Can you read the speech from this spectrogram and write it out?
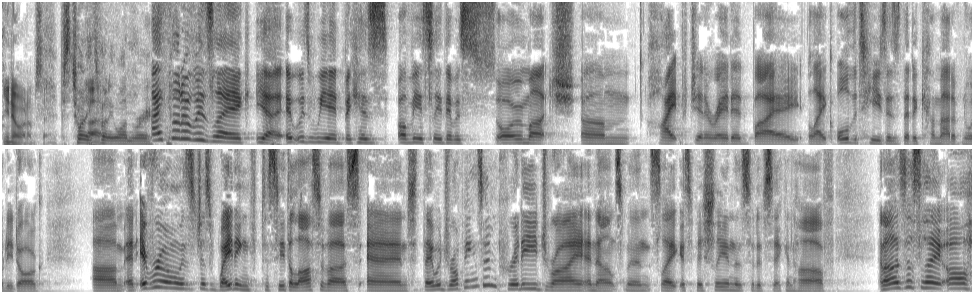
You know what I'm saying. It's 2021. where I thought it was like, yeah, it was weird because obviously there was so much um, hype generated by like all the teasers that had come out of Naughty Dog. Um, and everyone was just waiting to see The Last of Us, and they were dropping some pretty dry announcements, like especially in the sort of second half. And I was just like, oh,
